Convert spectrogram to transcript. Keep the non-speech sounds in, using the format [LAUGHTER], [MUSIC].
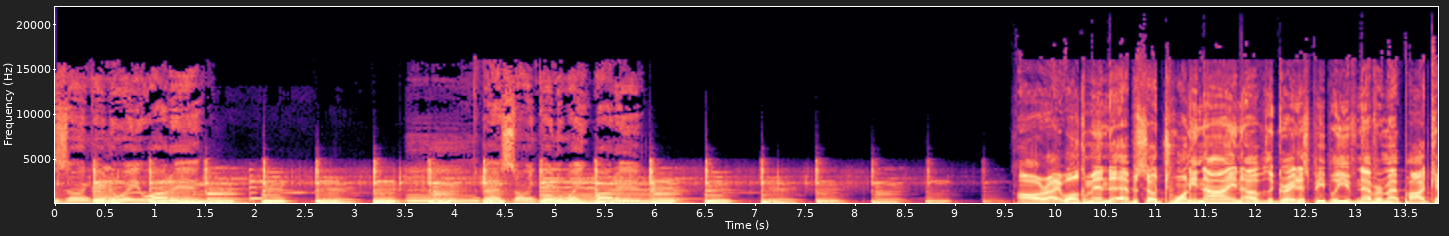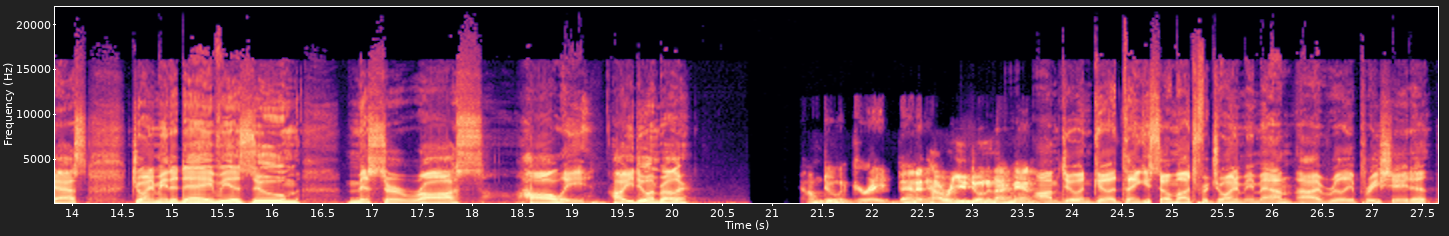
Grass only green the way you water it. Mm, grass only green the way you water it. All right, welcome into episode 29 of the Greatest People You've Never Met podcast. Joining me today via Zoom, Mr. Ross Hawley. How you doing, brother? I'm doing great, Bennett. How are you doing tonight, man? I'm doing good. Thank you so much for joining me, man. I really appreciate it.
